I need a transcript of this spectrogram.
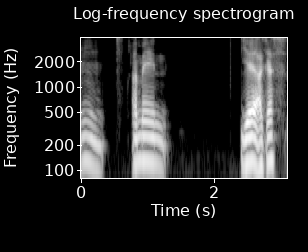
Mm. I mean, yeah, I guess.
